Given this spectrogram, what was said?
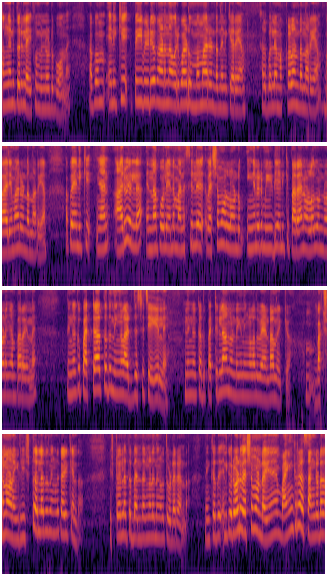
അങ്ങനത്തെ ഒരു ലൈഫ് മുന്നോട്ട് പോകുന്നത്. അപ്പം എനിക്ക് ഇപ്പോൾ ഈ വീഡിയോ കാണുന്ന ഒരുപാട് ഉമ്മമാരുണ്ടെന്ന് എനിക്കറിയാം. അതുപോലെ മക്കളുണ്ടെന്നറിയാം ഭാര്യമാരുണ്ടെന്നറിയാം. അപ്പോൾ എനിക്ക് ഞാൻ ആരുമല്ല എന്നാൽ പോലും എന്റെ മനസ്സിൽ വിഷമമുള്ളതുകൊണ്ടും ഇങ്ങനൊരു മീഡിയ എനിക്ക് പറയാനുള്ളത് കൊണ്ടുമാണ് ഞാൻ പറയുന്നത്. നിങ്ങൾക്ക് പറ്റാത്തത് നിങ്ങൾ അഡ്ജസ്റ്റ് ചെയ്യല്ലേ? നിങ്ങൾക്കത് പറ്റില്ല എന്നുണ്ടെങ്കിൽ നിങ്ങളത് വേണ്ടാന്ന് വയ്ക്കുക ഭക്ഷണമാണെങ്കിൽ ഇഷ്ടമല്ലാതെ നിങ്ങൾ കഴിക്കണ്ട. ഇഷ്ടമില്ലാത്ത ബന്ധങ്ങൾ നിങ്ങൾ തുടരണ്ട. നിങ്ങൾക്കത് എനിക്ക് ഒരുപാട് വിഷമമുണ്ടായി. ഞാൻ ഭയങ്കര സങ്കടം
